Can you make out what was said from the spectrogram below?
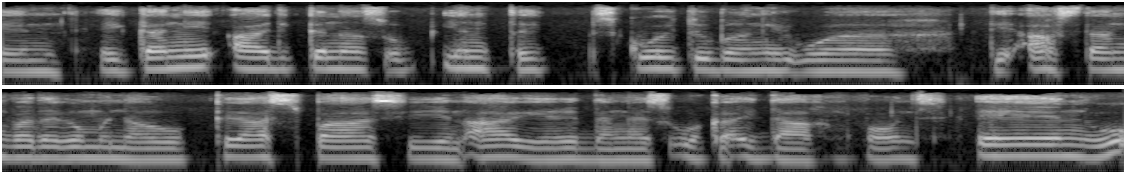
en jy kan nie al die kinders op een tyd skool toe bring oor die afstand wat hulle moet nou klasspasie en al hierdie dinge is ook 'n uitdaging vir ons. En hoe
